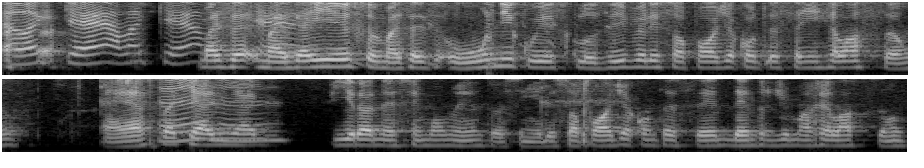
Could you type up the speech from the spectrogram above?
ela quer, ela quer. Ela mas, é, quer. mas é isso, mas é isso. o único e exclusivo ele só pode acontecer em relação. É essa uhum. que é a minha pira nesse momento, assim, ele só pode acontecer dentro de uma relação.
